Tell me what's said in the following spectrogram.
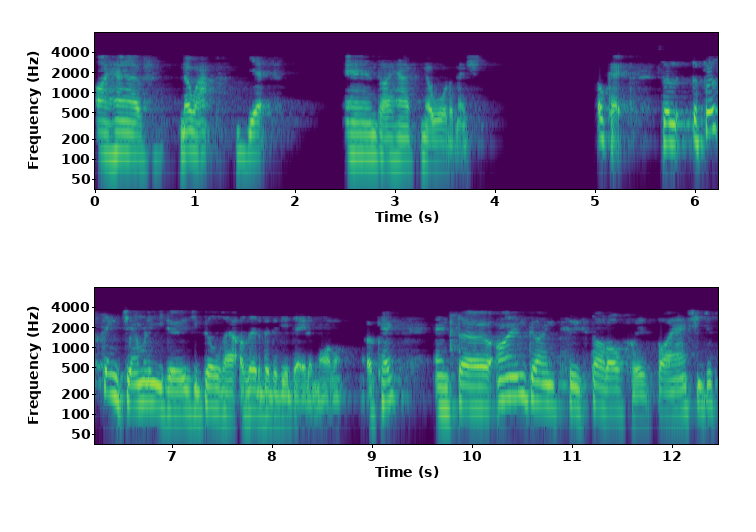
I have no apps yet, and I have no automation. Okay, so the first thing generally you do is you build out a little bit of your data model, okay? And so I'm going to start off with by actually just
